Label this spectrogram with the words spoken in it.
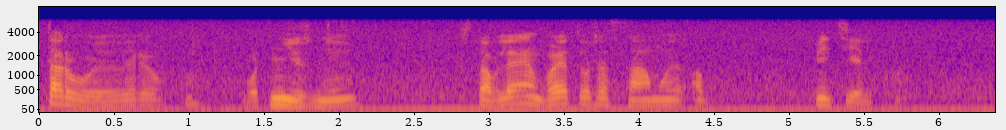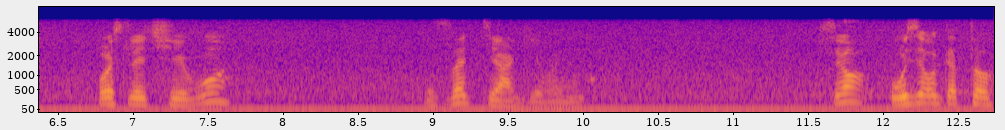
вторую веревку, вот нижнюю, вставляем в эту же самую петельку. После чего затягиваем. Все, узел готов.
